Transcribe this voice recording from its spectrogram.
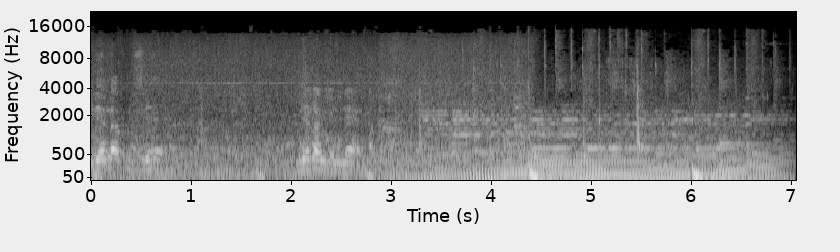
ಇದೆಲ್ಲ ಖುಷಿ ಇದೆಲ್ಲ ಮಿನ್ನೆ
